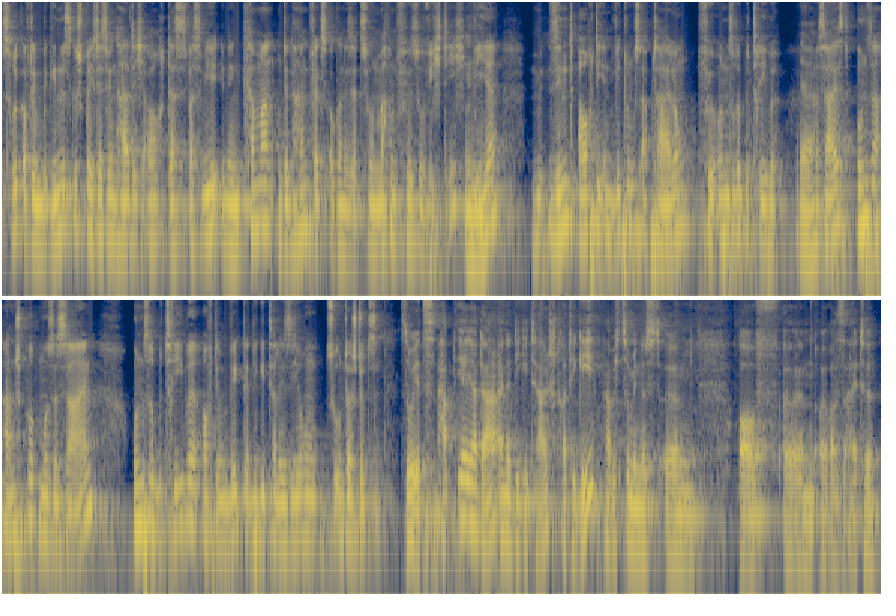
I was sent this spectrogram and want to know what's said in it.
zurück auf den Beginn des Gesprächs. Deswegen halte ich auch das, was wir in den Kammern und den Handwerksorganisationen machen, für so wichtig. Mhm. Wir sind auch die Entwicklungsabteilung für unsere Betriebe. Ja. Das heißt, unser Anspruch muss es sein, unsere Betriebe auf dem Weg der Digitalisierung zu unterstützen. So, jetzt habt ihr ja da eine Digitalstrategie, habe ich zumindest ähm, auf ähm, eurer Seite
